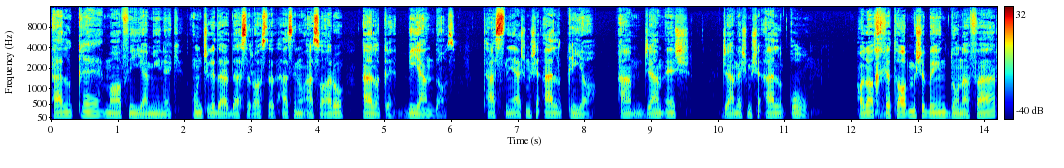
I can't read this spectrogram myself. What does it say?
القه ما فی یمینک. اون چی که در دست راستت هست اینو اون رو القه بیانداز. تصنیهش میشه القیا. ام جمعش جمعش میشه القو. حالا خطاب میشه به این دو نفر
